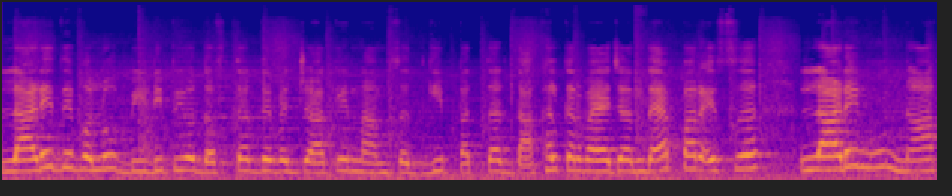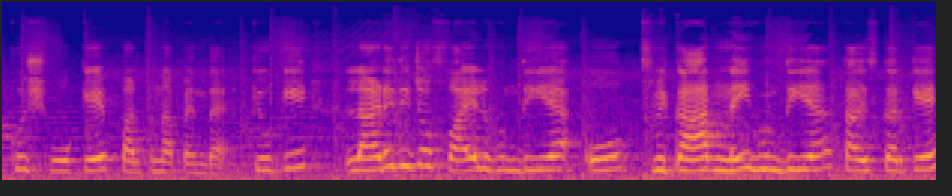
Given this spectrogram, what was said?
ਲਾੜੇ ਦੇ ਵੱਲੋਂ ਬੀਡੀਪੀਓ ਦਫ਼ਤਰ ਦੇ ਵਿੱਚ ਜਾ ਕੇ ਨਾਮਜ਼ਦਗੀ ਪੱਤਰ ਦਾਖਲ ਕਰਵਾਇਆ ਜਾਂਦਾ ਹੈ, ਪਰ ਇਸ ਲਾੜੇ ਨੂੰ ਨਾ ਖੁਸ਼ ਹੋ ਕੇ ਪਰਤਣਾ ਪੈਂਦਾ ਹੈ। ਕਿਉਂਕਿ ਲਾੜੇ ਦੀ ਜੋ ਫਾਈਲ ਹੁੰਦੀ ਹੈ, ਉਹ ਸਵੀਕਾਰ ਨਹੀਂ ਹੁੰਦੀ ਹੈ, ਤਾਂ ਇਸ ਕਰਕੇ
